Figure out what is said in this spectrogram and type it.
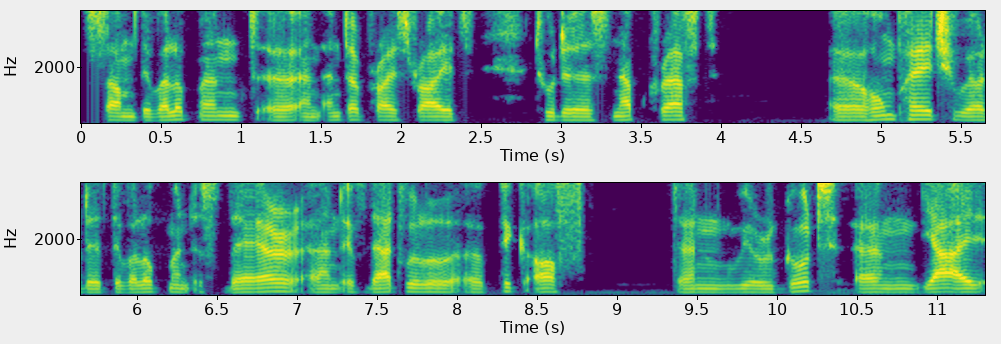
some development uh, and enterprise rights to the Snapcraft homepage where the development is there, and if that will uh, pick off, then we're good. And yeah, I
